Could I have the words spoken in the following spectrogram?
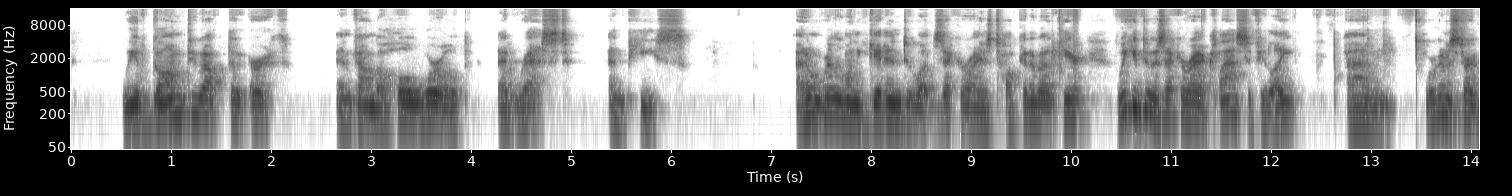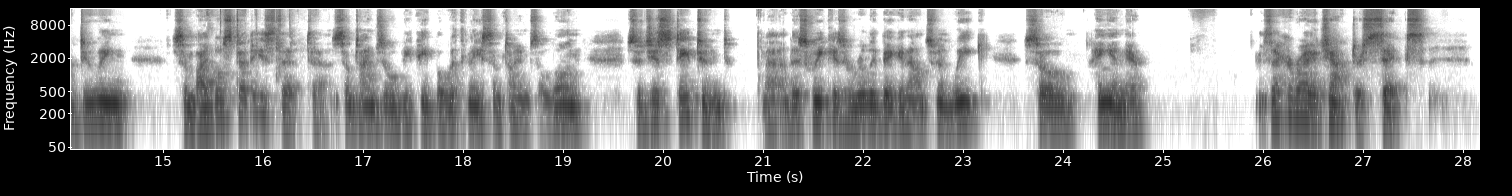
We have gone throughout the earth and found the whole world at rest and peace. I don't really want to get into what Zechariah is talking about here. We can do a Zechariah class if you like. Um, we're going to start doing some Bible studies that uh, sometimes there will be people with me, sometimes alone. So just stay tuned. Uh, this week is a really big announcement week, so hang in there. Zechariah chapter 6.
